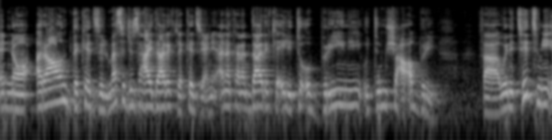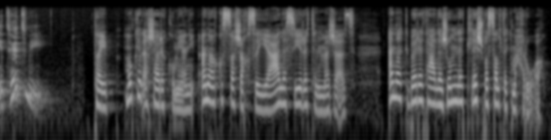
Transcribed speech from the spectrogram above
إنه around the kids ال messages هاي direct ل kids يعني أنا كانت direct لإلي تقبريني وتمشي على قبري. ف when it hit me it hit me. طيب ممكن أشارككم يعني أنا قصة شخصية على سيرة المجاز. أنا كبرت على جملة ليش بصلتك محروقة؟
